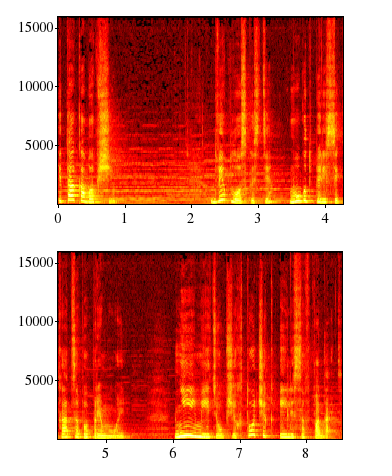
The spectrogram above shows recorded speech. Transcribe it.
Итак, обобщим. Две плоскости могут пересекаться по прямой, не иметь общих точек или совпадать.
